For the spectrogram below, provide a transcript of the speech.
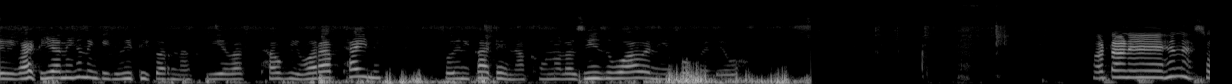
એવી વાઢિયાની હે ને કે વિધિ કરી નાખવી. એ વાત થાવકી વરાપ થાય ને, તો એની કાઢે નાખવું. ઓલો ઝીંઝવો આવે ને એ સોંપી દેવો. અટાણે હે ને સો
